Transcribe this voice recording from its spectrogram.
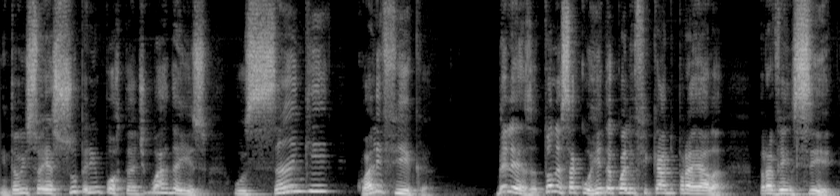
Então isso aí é super importante, guarda isso. O sangue qualifica. Beleza, estou nessa corrida qualificado para ela, para vencer.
